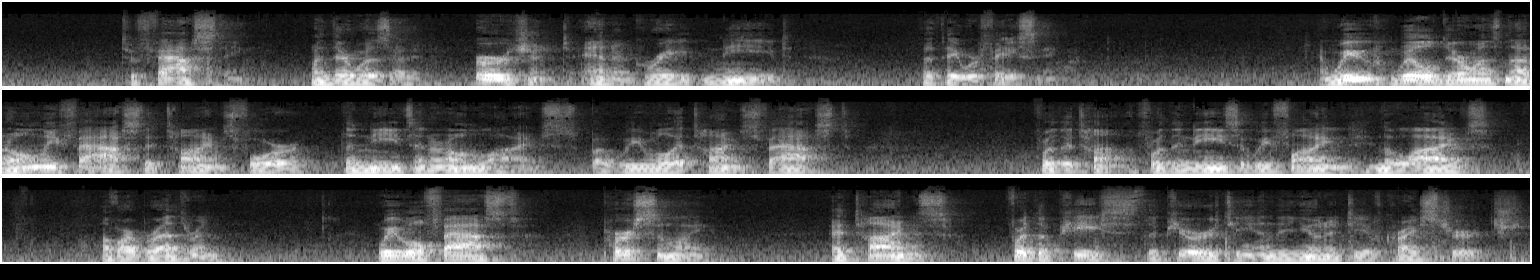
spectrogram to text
to fasting when there was an urgent and a great need that they were facing. And we will, dear ones, not only fast at times for the needs in our own lives, but we will at times fast for the, time, for the needs that we find in the lives of our brethren. We will fast personally at times for the peace, the purity, and the unity of Christ's church.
